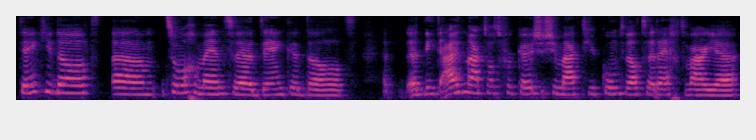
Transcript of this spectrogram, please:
Denk je dat ehm, sommige mensen denken dat het, het niet uitmaakt wat voor keuzes je maakt, je komt wel terecht waar je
